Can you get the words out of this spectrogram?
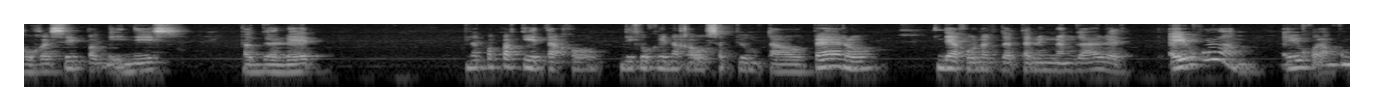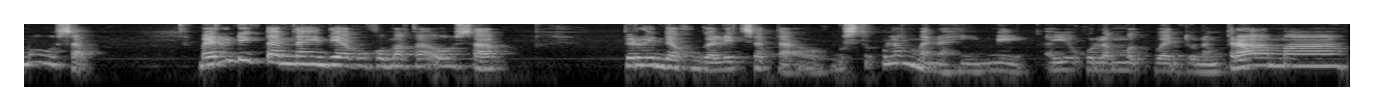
Ako kasi pag inis, pag galit, napapakita ko, hindi ko kinakausap yung tao, pero hindi ako nagtatanim ng galit. Ayoko lang, ayoko lang kumausap. Mayroon ding time na hindi ako kumakausap, pero hindi ako galit sa tao. Gusto ko lang manahimik. Ayoko lang magkwento ng drama.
